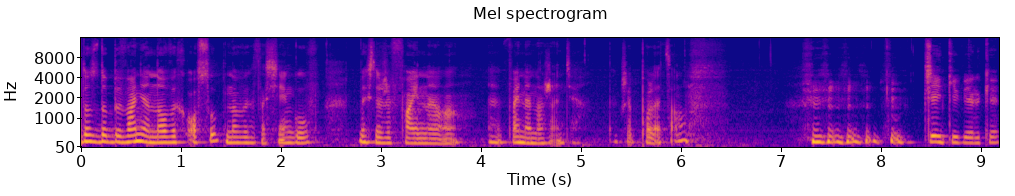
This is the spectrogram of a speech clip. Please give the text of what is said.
do zdobywania nowych osób, nowych zasięgów. Myślę, że fajne, y, fajne narzędzie. Także polecam. Dzięki wielkie.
